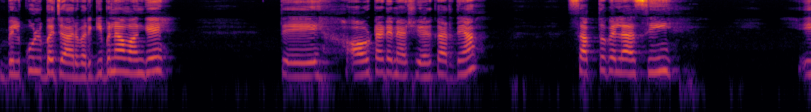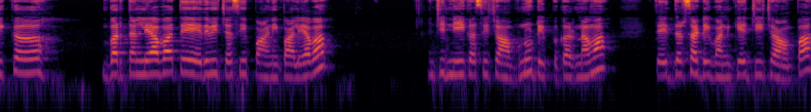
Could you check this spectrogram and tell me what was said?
ਬਿਲਕੁਲ ਬਾਜ਼ਾਰ ਵਰਗੀ ਬਣਾਵਾਂਗੇ। ਤੇ ਆਓ ਤੁਹਾਡੇ ਨਾਲ ਸ਼ੇਅਰ ਕਰਦੇ ਹਾਂ। ਸਭ ਤੋਂ ਪਹਿਲਾਂ ਅਸੀਂ ਇੱਕ ਬਰਤਨ ਲਿਆ ਵਾ ਤੇ ਇਹਦੇ ਵਿੱਚ ਅਸੀਂ ਪਾਣੀ ਪਾ ਲਿਆ ਵਾ। ਜਿੰਨੀ ਕੁ ਅਸੀਂ ਚਾਂਪ ਨੂੰ ਟਿਪ ਕਰਨਾ ਵਾ ਤੇ ਇੱਧਰ ਸਾਡੀ 1 ਕੇਜੀ ਚਾਂਪ ਆ।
